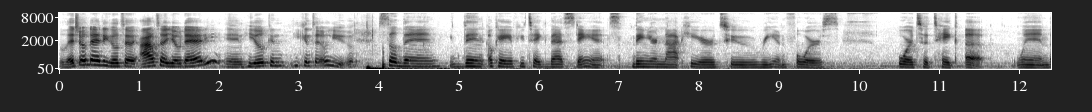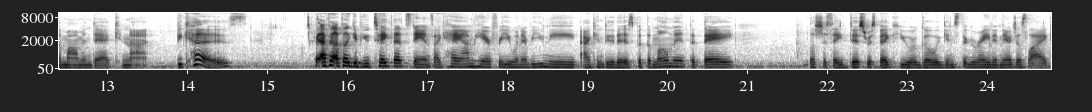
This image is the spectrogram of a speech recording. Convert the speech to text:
Let your daddy go tell. I'll tell your daddy, and he'll can he can tell you. So then, then okay, if you take that stance, then you're not here to reinforce or to take up when the mom and dad cannot, because I feel, I feel like if you take that stance, like, hey, I'm here for you whenever you need, I can do this. But the moment that they, let's just say, disrespect you or go against the grain, and they're just like,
